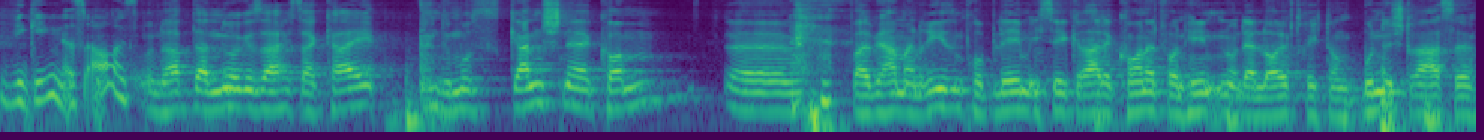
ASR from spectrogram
wie ging das aus? Und habe dann nur gesagt, ich sage, Kai, du musst ganz schnell kommen, äh, weil wir haben ein Riesenproblem. Ich sehe gerade Cornet von hinten und er läuft Richtung Bundesstraße.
